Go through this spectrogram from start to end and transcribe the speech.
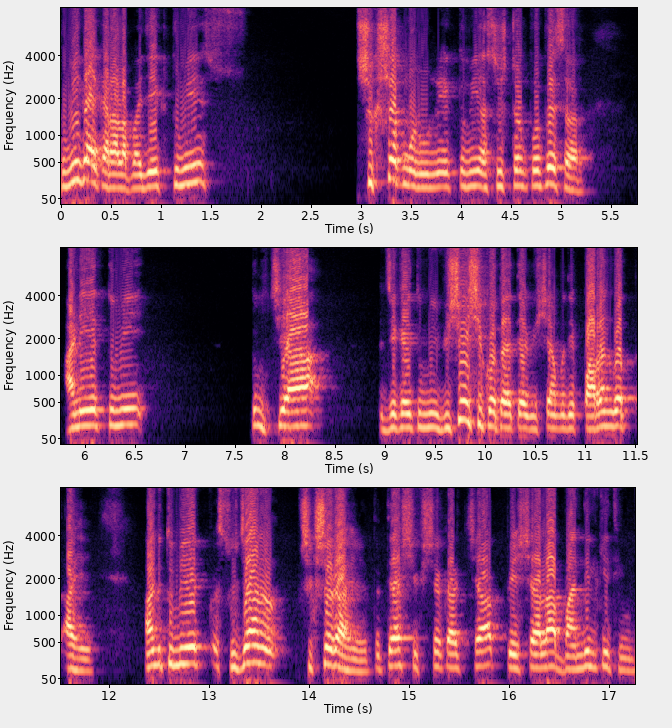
तुम्ही काय करायला पाहिजे? एक तुम्ही शिक्षक म्हणून एक तुम्ही असिस्टंट प्रोफेसर आणि एक तुम्ही तुमच्या जे काही तुम्ही विषय शिकवताय त्या विषयामध्ये पारंगत आहे. आणि तुम्ही एक सुजान शिक्षक आहे. तर त्या शिक्षकाच्या पेशाला बांधिलकी ठेवून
